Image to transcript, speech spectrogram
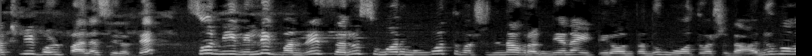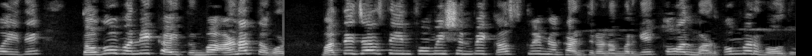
Lakshmi gold palace ಇರುತ್ತೆ. ಸೊ ನೀವ್ ಇಲ್ಲಿಗೆ ಬಂದ್ರೆ ಸರ್ ಸುಮಾರು ಮೂವತ್ತು ವರ್ಷದಿಂದ ಅವ್ರ ಅಂಗಡಿಯನ್ನ ಇಟ್ಟಿರುವಂತದ್ದು ಮೂವತ್ತು ವರ್ಷದ ಅನುಭವ ಇದೆ. ತಗೋ ಬನ್ನಿ, ಕೈ ತುಂಬಾ ಹಣ ತಗೊಳ್ಳಿ. ಮತ್ತೆ ಜಾಸ್ತಿ ಇನ್ಫಾರ್ಮೇಶನ್ ಬೇಕಾ? ಸ್ಕ್ರೀನ್ನ ಕಾಣ್ತಿರೋ ನಂಬರ್ಗೆ ಕಾಲ್ ಮಾಡ್ಕೊಂಡ್ ಬರ್ಬೋದು.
